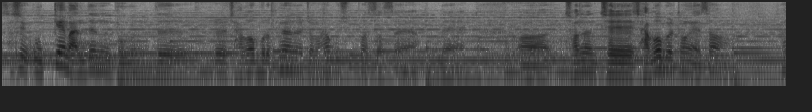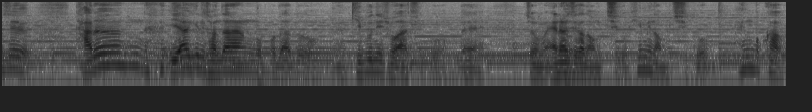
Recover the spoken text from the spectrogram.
사실 웃게 만드는 부분들을 작업으로 표현을 좀 하고 싶었었어요. 네, 어, 저는 제 작업을 통해서 사실 다른 이야기를 전달하는 것보다도 기분이 좋아지고, 네, 좀 에너지가 넘치고 힘이 넘치고 행복하고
